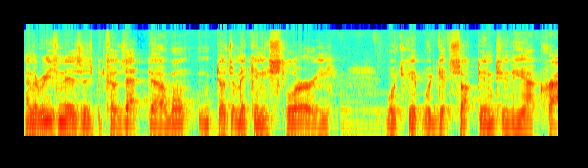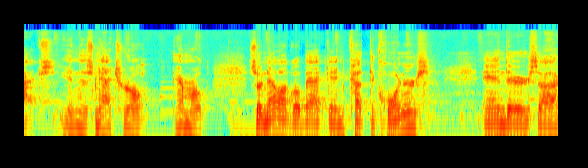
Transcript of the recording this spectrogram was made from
And the reason is, is because that uh, won't, doesn't make any slurry, which get, would get sucked into the uh, cracks in this natural emerald. So now I'll go back and cut the corners and there's uh,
